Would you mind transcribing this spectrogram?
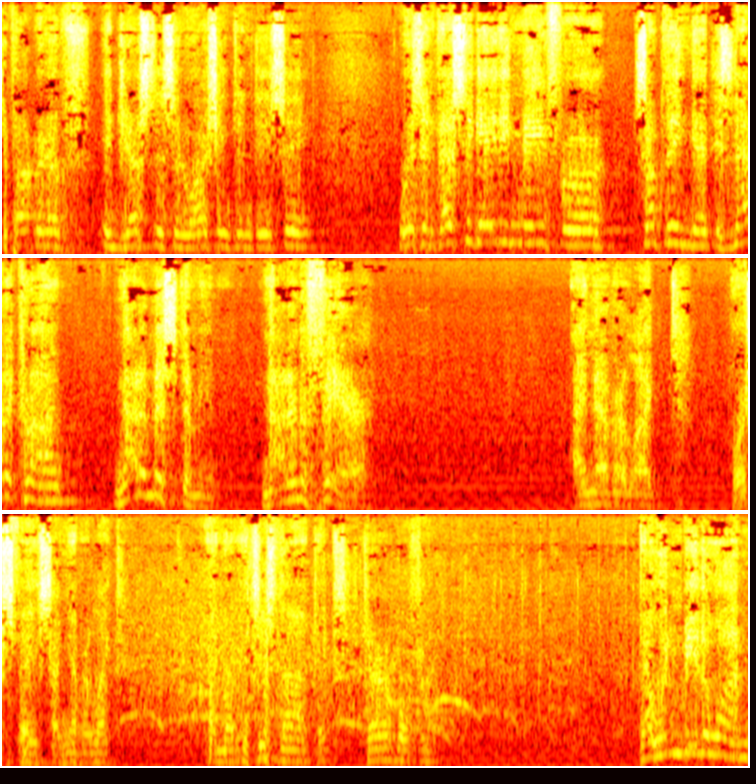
Department of Injustice in Washington, D.C. was investigating me for something that is not a crime, not a misdemeanor, not an affair. I never liked horseface. I never liked. I never, it's just not. It's terrible for. That wouldn't be the one.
